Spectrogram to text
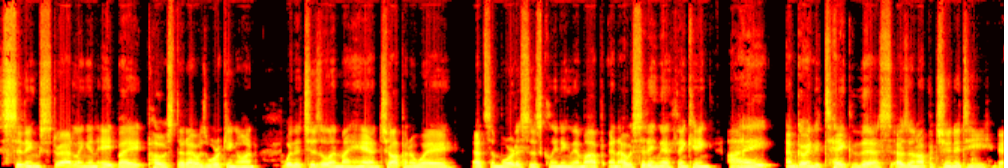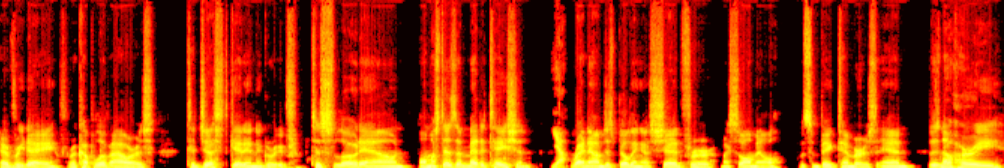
sitting straddling an eight by eight post that I was working on with a chisel in my hand, chopping away at some mortises, cleaning them up. And I was sitting there thinking, I am going to take this as an opportunity every day for a couple of hours to just get in a groove, to slow down almost as a meditation. Yeah. Right now, I'm just building a shed for my sawmill with some big timbers, and there's no hurry.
